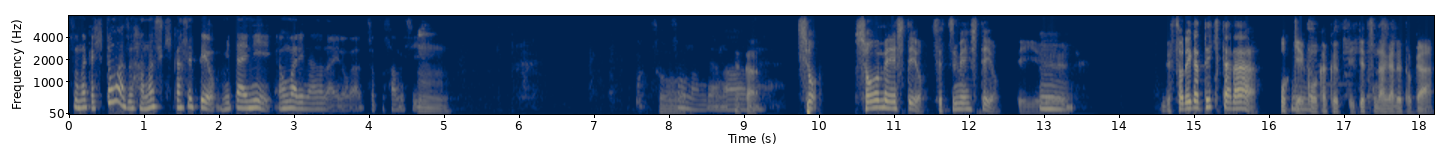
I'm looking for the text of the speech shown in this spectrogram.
そう、なんかひとまず話聞かせてよみたいにあんまりならないのがちょっと寂しい。うん。そう。そうなんだよな。なんかしょ証明してよ、説明してよっていうう。で、それができたら、う OK ん合格って言ってつながるとか、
